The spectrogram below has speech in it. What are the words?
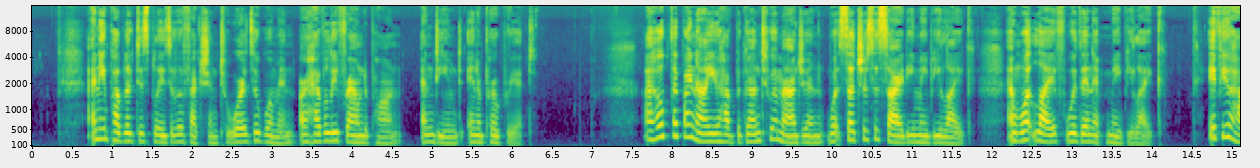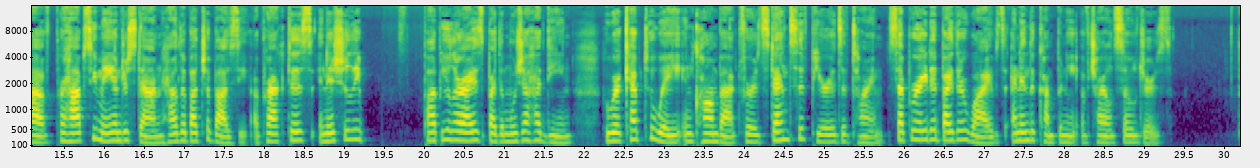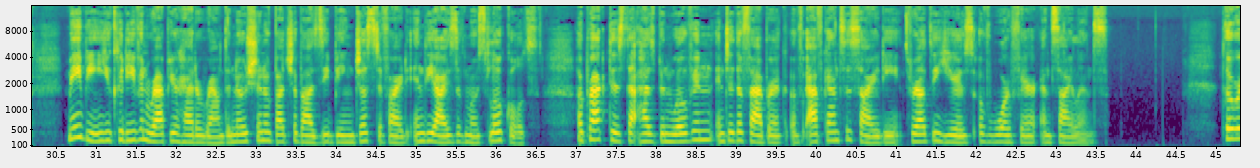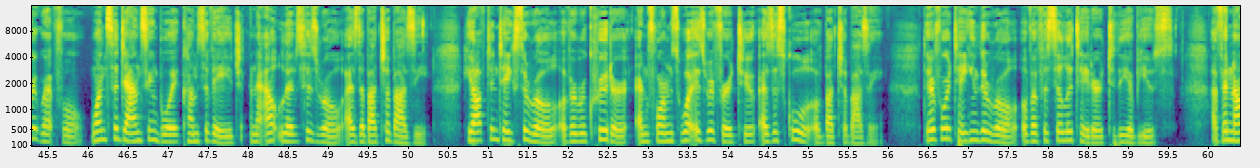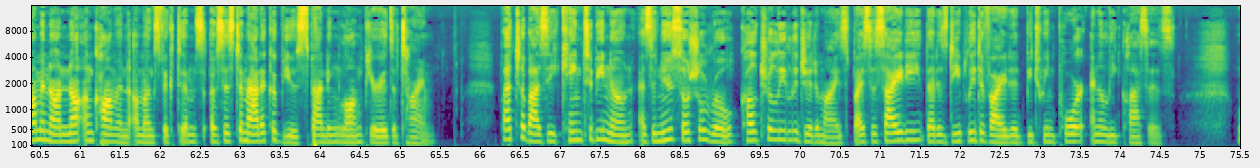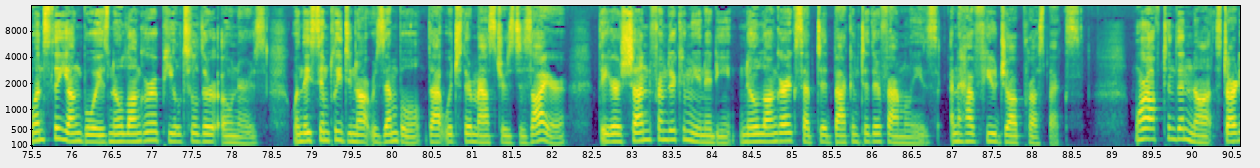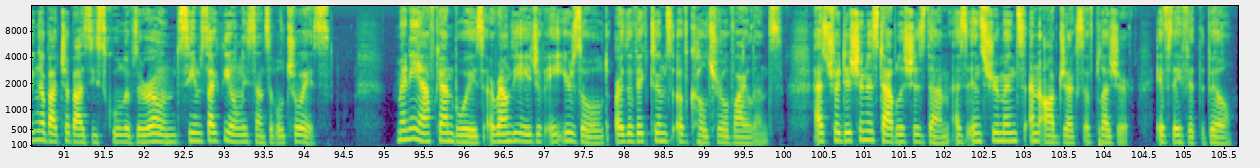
Any public displays of affection towards a woman are heavily frowned upon and deemed inappropriate. I hope that by now you have begun to imagine what such a society may be like, and what life within it may be like. If you have, perhaps you may understand how the bachabazi, a practice initially popularized by the Mujahideen, who were kept away in combat for extensive periods of time, separated by their wives and in the company of child soldiers. Maybe you could even wrap your head around the notion of bachabazi being justified in the eyes of most locals, a practice that has been woven into the fabric of Afghan society throughout the years of warfare and silence. Though regretful, once the dancing boy comes of age and outlives his role as a bachabazi, he often takes the role of a recruiter and forms what is referred to as a school of bachabazi, therefore taking the role of a facilitator to the abuse, a phenomenon not uncommon amongst victims of systematic abuse spanning long periods of time. Bachabazi came to be known as a new social role culturally legitimized by a society that is deeply divided between poor and elite classes. Once the young boys no longer appeal to their owners, when they simply do not resemble that which their masters desire, they are shunned from their community, no longer accepted back into their families, and have few job prospects. More often than not, starting a Bachabazi school of their own seems like the only sensible choice. Many Afghan boys around the age of eight years old are the victims of cultural violence, as tradition establishes them as instruments and objects of pleasure if they fit the bill.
